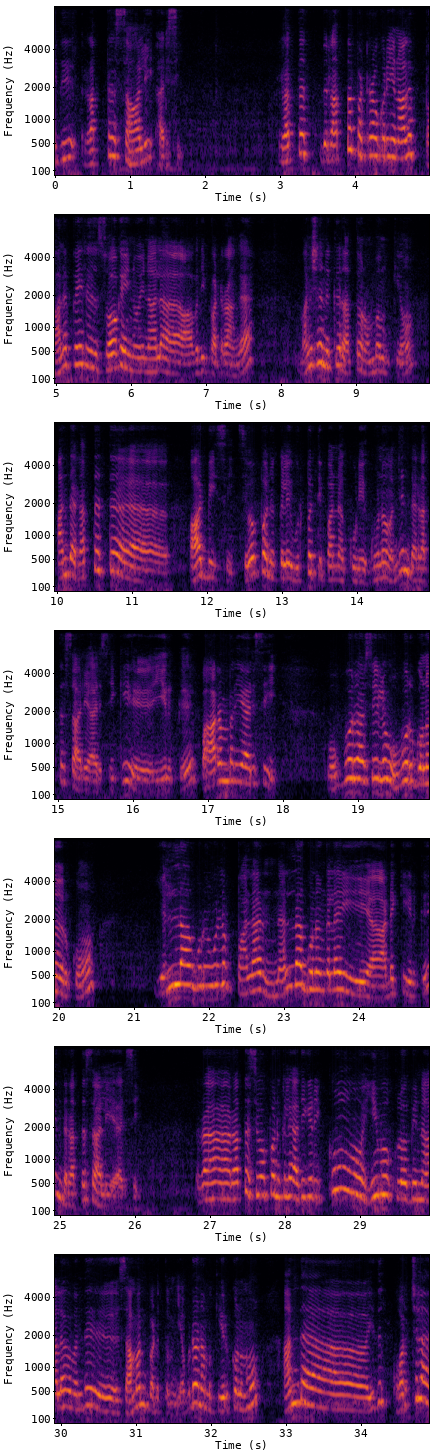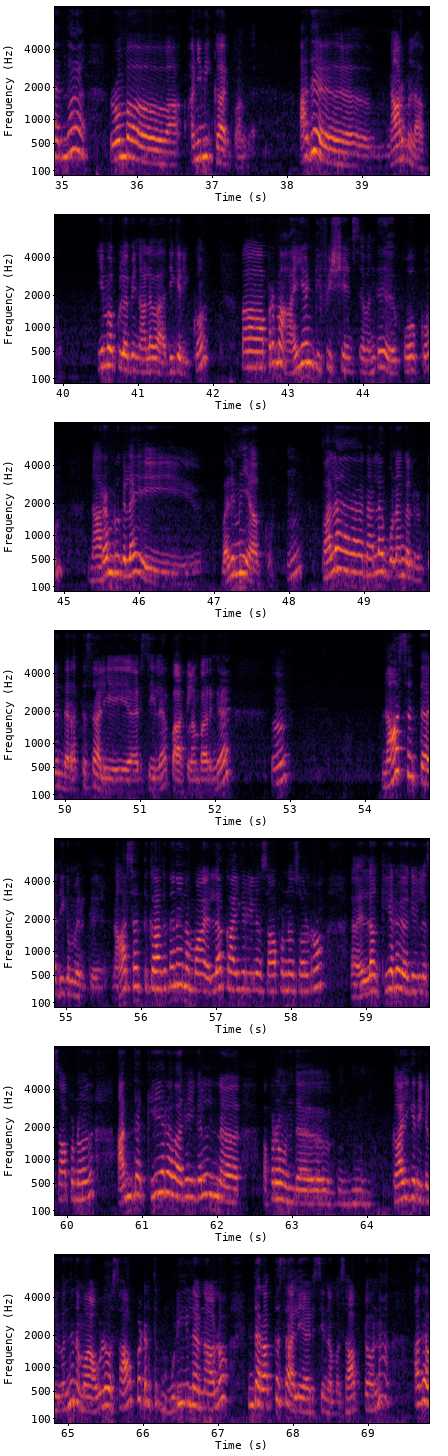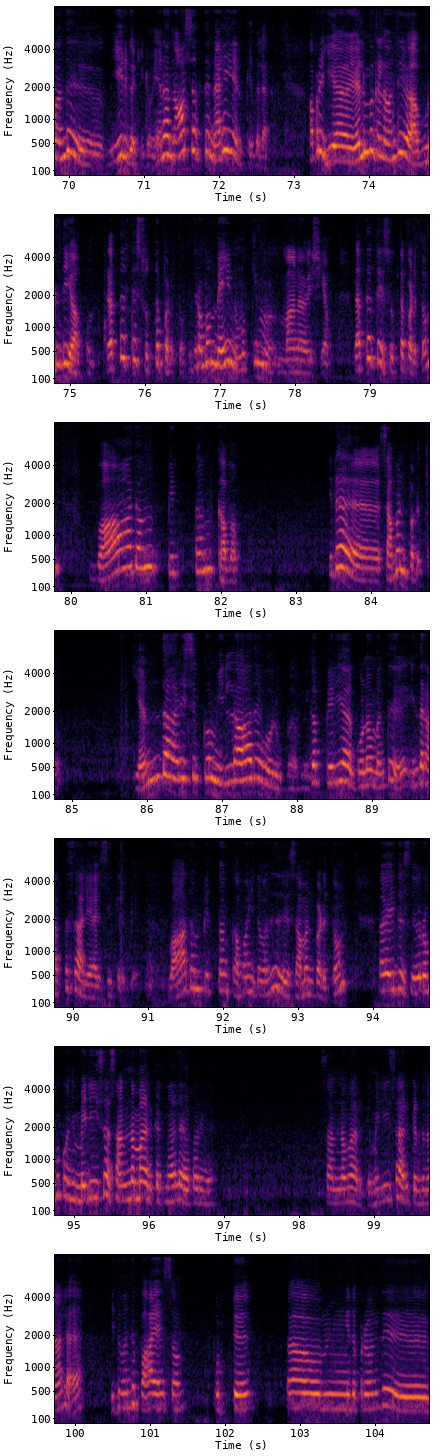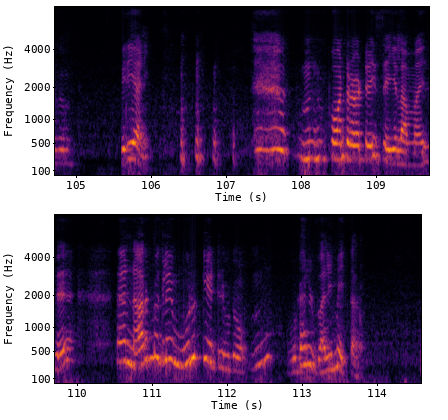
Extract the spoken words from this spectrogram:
இது ரத்தசாலி அரிசி. ரத்த ரத்த பற்றாக்குறையினால பல பேர் சோகை நோயினால அவதிப்படுறாங்க. மனுஷனுக்கு ரத்தம் ரொம்ப முக்கியம். அந்த ரத்தத்தை ஆர்பிசி சிவப்பணுக்களை உற்பத்தி பண்ணக்கூடிய குணம் வந்து இந்த ரத்தசாலி அரிசிக்கு இருக்கு. பாரம்பரிய அரிசி. ஒவ்வொரு அரிசியிலும் ஒவ்வொரு குணம் இருக்கும். எல்லா குணங்களும் பல நல்ல குணங்களை அடக்கி இருக்கு இந்த ரத்தசாலி அரிசி. ரத்த சிவப்பணுக்களை அதிகரிக்கும் ஹீமோக்ளோபின் அளவு வந்து சமன்படுத்தும். எவ்வளோ நமக்கு இருக்கணுமோ அந்த இது குறைச்சலாக இருந்தால் ரொம்ப அனிமிக்காக இருப்பாங்க. அது நார்மலாகும் ஹீமோக்ளோபின் ஹீமோகுளோபின் அளவு அதிகரிக்கும். அப்புறமா அயன் டிஃபிஷியன்ஸை வந்து போக்கும். நரம்புகளை வலிமையாக்கும். பல நல்ல குணங்கள் இருக்குது இந்த ரத்தசாலி அரிசியில். பார்க்கலாம் பாருங்கள் நார்சத்து அதிகம் இருக்கு. நார்சத்துக்காக தானே நம்ம எல்லா காய்கறிகளும் சாப்பிடணும் சொல்றோம். எல்லாம் எல்லா கீரை வகைகளை சாப்பிடணும். அந்த கீரை வகைகள் அப்புறம் இந்த காய்கறிகள் வந்து நம்ம அவ்வளோ சாப்பிட்றதுக்கு முடியலனாலும் இந்த ரத்தசாலி அரிசி நம்ம சாப்பிட்டோன்னா அதை வந்து ஈடுகட்டிடும் ஏன்னா நார்சத்து நிறைய இருக்கு இதில். அப்புறம் எ- எலும்புகளை வந்து உறுதியாக்கும். ரத்தத்தை சுத்தப்படுத்தும். இது ரொம்ப மெயின் முக்கியமான விஷயம். ரத்தத்தை சுத்தப்படுத்தும். வாதம் பித்தம் கபம். இதை சமன்படுத்தும். எந்த அரிசிக்கும் இல்லாத ஒரு மிகப்பெரிய குணம் வந்து இந்த ரத்தசாலி அரிசிக்கு இருக்கு. வாதம் பித்தம் கபம் இதை வந்து சமன்படுத்தும். இது ரொம்ப கொஞ்சம் மெலிசா சன்னமா இருக்கிறதுனால பாருங்க. சன்னமா இருக்கு மெலிசா இருக்கிறதுனால இது வந்து பாயசம் புட்டு இது அப்புறம் வந்து பிரியாணி. போன்றவற்றை செய்யலாமா இது? நரம்புகளை முறுக்கேற்றி விடும் உடல் வலிமை தரும்.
